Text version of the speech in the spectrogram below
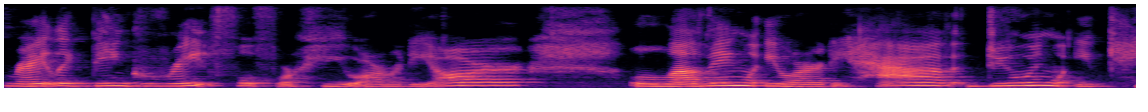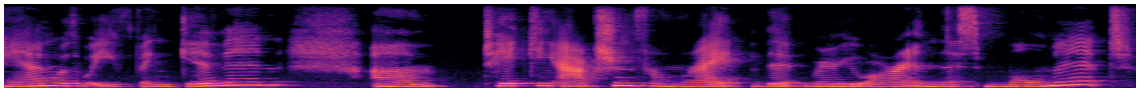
right? Like being grateful for who you already are loving what you already have doing what you can with what you've been given um, taking action from right that where you are in this moment.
